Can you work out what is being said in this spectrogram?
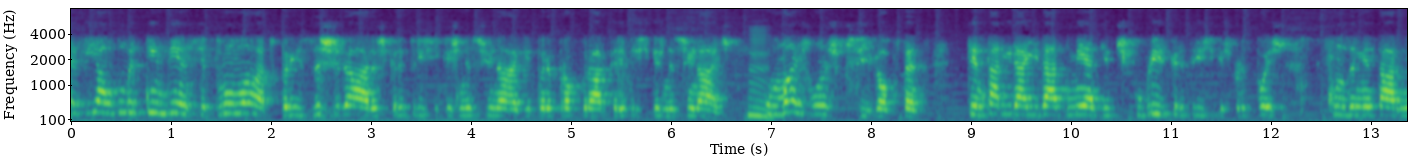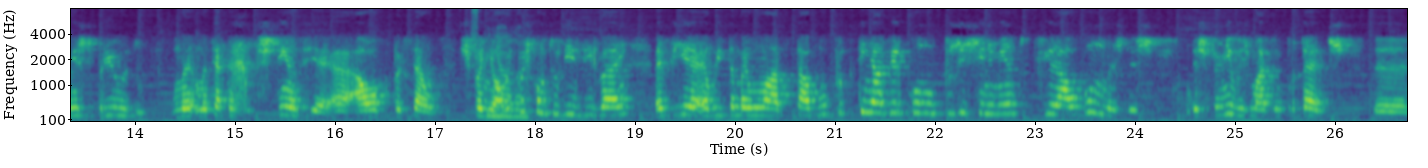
havia alguma tendência, por um lado, para exagerar as características nacionais e para procurar características nacionais Hum. o mais longe possível, portanto, tentar ir à Idade Média, descobrir características para depois fundamentar neste período uma, uma certa resistência à, à ocupação espanhola. E depois, como tu dizes bem, havia ali também um lado tabu, porque tinha a ver com o posicionamento que algumas das, das famílias mais importantes eh,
